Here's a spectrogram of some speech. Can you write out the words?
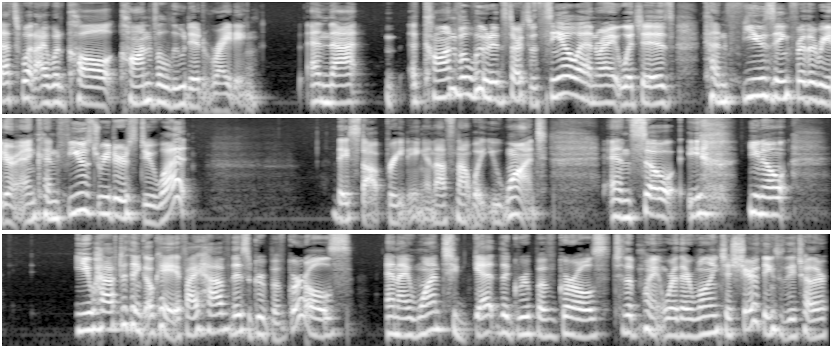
that's what I would call convoluted writing. And that convoluted starts with con right which is confusing for the reader. And confused readers do what? They stop reading and that's not what you want. And so you know you have to think okay if i have this group of girls and I want to get the group of girls to the point where they're willing to share things with each other,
